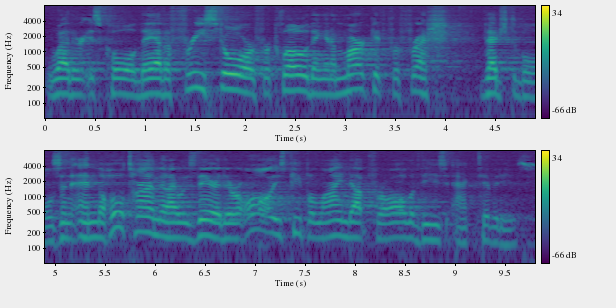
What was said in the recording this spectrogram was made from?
weather is cold. They have a free store for clothing and a market for fresh vegetables. And, and the whole time that I was there, there were all these people lined up for all of these activities.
